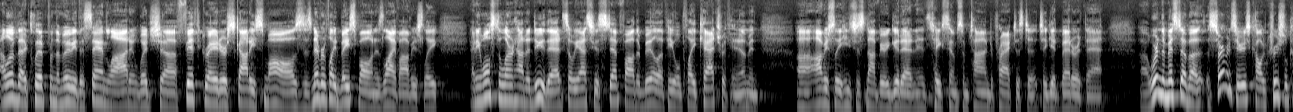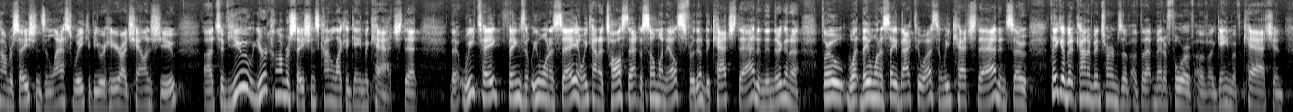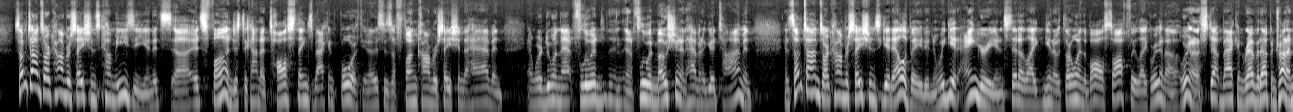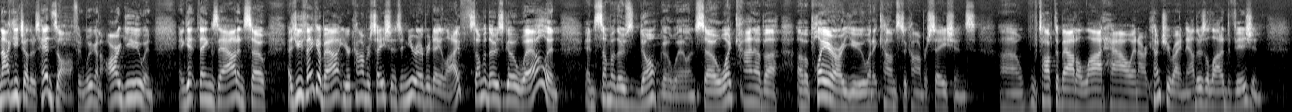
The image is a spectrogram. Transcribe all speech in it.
I love that clip from the movie The Sandlot, in which uh, fifth grader Scotty Smalls has never played baseball in his life, obviously, and he wants to learn how to do that. So he asks his stepfather Bill if he will play catch with him, and uh, obviously he's just not very good at it, and it takes him some time to practice to, to get better at that. Uh, we're in the midst of a sermon series called Crucial Conversations, and last week, if you were here, I challenged you uh, to view your conversations kind of like a game of catch. That that we take things that we want to say and we kind of toss that to someone else for them to catch that. And then they're going to throw what they want to say back to us and we catch that. And so think of it kind of in terms of, of that metaphor of, of, a game of catch. And sometimes our conversations come easy and it's uh, it's fun just to kind of toss things back and forth. You know this is a fun conversation to have and and we're doing that fluid in a fluid motion and having a good time. And and sometimes our conversations get elevated and we get angry. And instead of like, you know, throwing the ball softly, like we're gonna we're gonna step back and rev it up and try to knock each other's heads off. And we're gonna argue and, and get things out. And so as you think about your conversations in your everyday life, some of those go well and and some of those don't go well. And so what kind of a of a player are you when it comes to conversations? Uh, we've talked about a lot how in our country right now there's a lot of division.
